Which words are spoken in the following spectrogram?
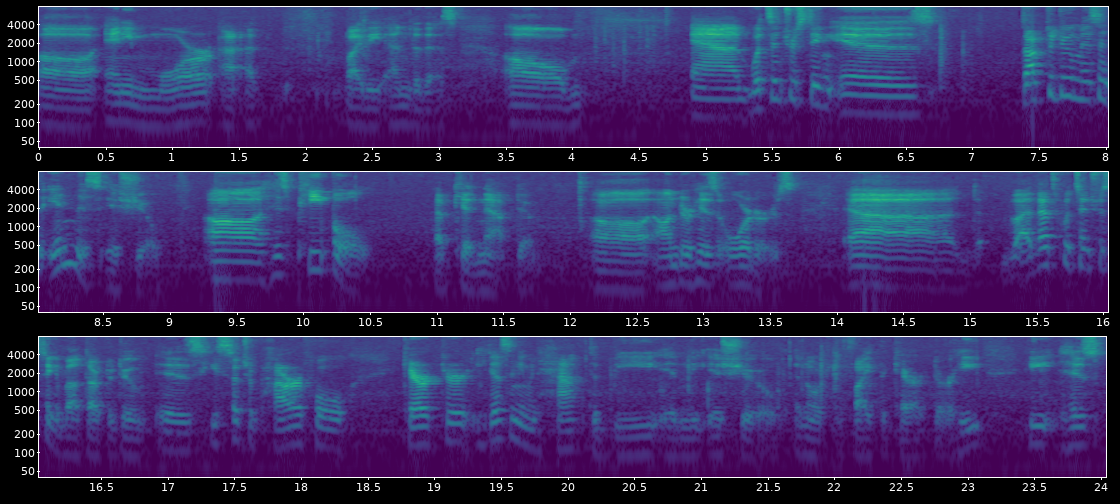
uh, anymore at, by the end of this. Um, and what's interesting is Doctor Doom isn't in this issue. Uh, his people have kidnapped him uh, under his orders. And that's what's interesting about Doctor Doom is he's such a powerful character. He doesn't even have to be in the issue in order to fight the character. He he his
